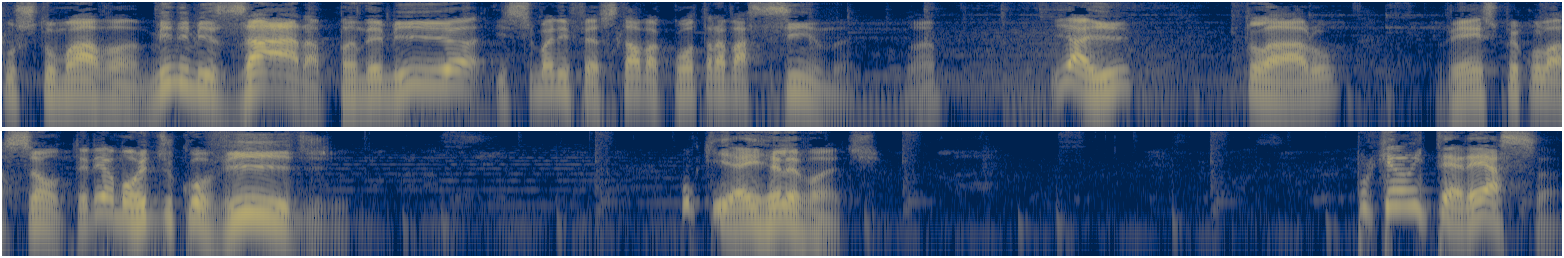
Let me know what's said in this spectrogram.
costumava minimizar a pandemia e se manifestava contra a vacina. Né? E aí, claro, vem a especulação: teria morrido de Covid. O que é irrelevante. Porque não interessa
